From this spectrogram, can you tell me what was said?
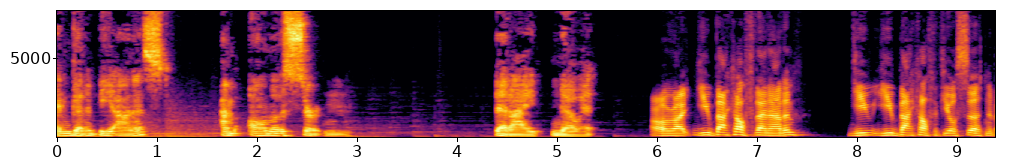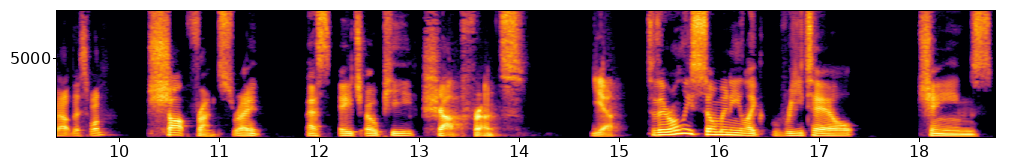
am going to be honest. I'm almost certain that I know it. All right, you back off then, Adam. You you back off if you're certain about this one. Shop fronts, right? S H O P. Shop fronts. Yeah. So there are only so many like retail chains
